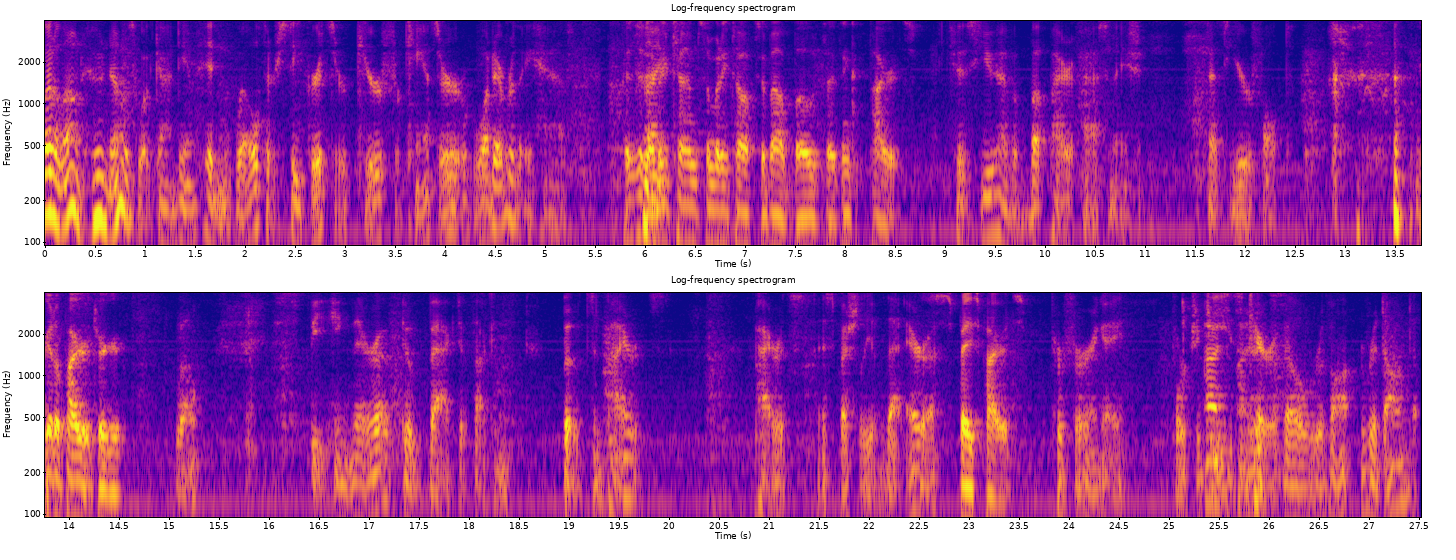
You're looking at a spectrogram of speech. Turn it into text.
Let alone who knows what goddamn hidden wealth or secrets or cure for cancer or whatever they have. Is it every time somebody talks about boats, I think of pirates. Because you have a butt pirate fascination. That's your fault. You got a pirate trigger. Well, speaking thereof, go back to fucking boats and pirates. Pirates, especially of that era, Space pirates. preferring a Portuguese Caravel Redonda,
